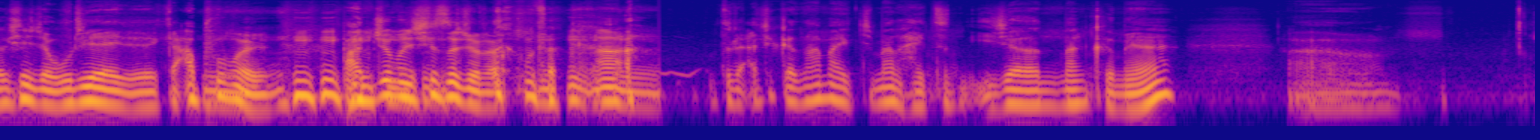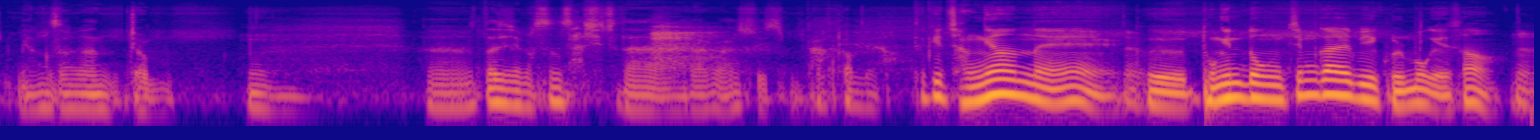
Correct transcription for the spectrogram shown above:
역시 이제 우리의 이렇게 아픔을 반쯤은 씻어주는. 아, 들이 아직까지 남아 있지만 하여튼 이전만큼의 아, 명성은 좀 어, 떨어진 것은 사실이다라고 할 수 있습니다. 아깝네요. 특히 작년에 네. 그 동인동 찜갈비 골목에서 네.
